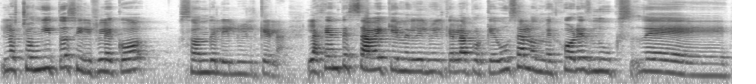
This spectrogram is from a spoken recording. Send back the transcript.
los chonguitos y el fleco son de Lil Milkela. La gente sabe quién es Lil Milkela porque usa los mejores looks de,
